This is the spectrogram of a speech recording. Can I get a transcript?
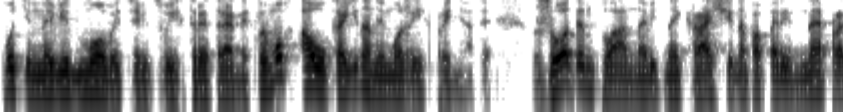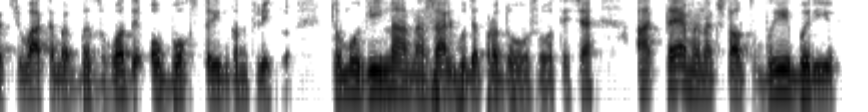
Путін не відмовиться від своїх територіальних вимог, а Україна не може їх прийняти. Жоден план, навіть найкращий на папері, не працюватиме без згоди обох сторін конфлікту. Тому війна, на жаль, буде продовжуватися. А теми на кшталт виборів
